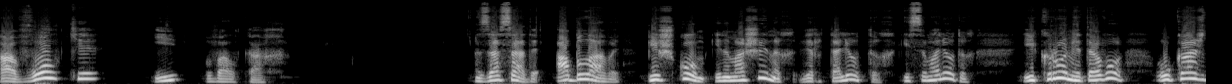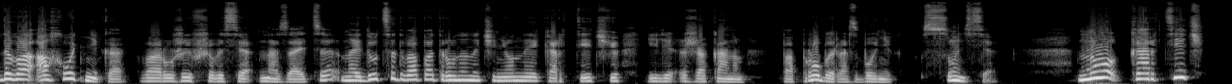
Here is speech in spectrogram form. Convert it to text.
о волке и волках. Засады, облавы, пешком и на машинах, вертолетах и самолетах, и, кроме того, у каждого охотника, вооружившегося на зайца, найдутся два патрона, начиненные картечью или жаканом. Попробуй, разбойник, сунься. Но картечь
